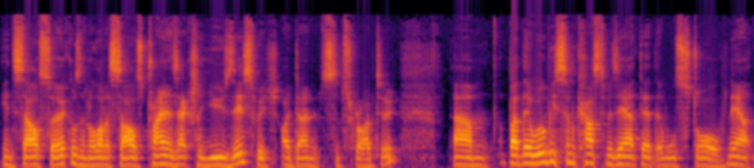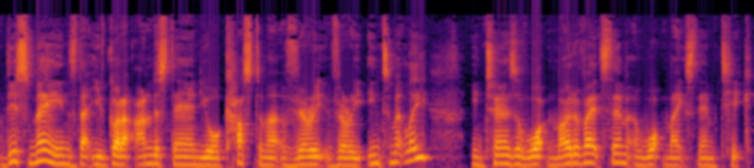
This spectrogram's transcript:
in sales circles, and a lot of sales trainers actually use this, which I don't subscribe to. Um, but there will be some customers out there that will stall. Now, this means that you've got to understand your customer very, very intimately in terms of what motivates them and what makes them tick.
